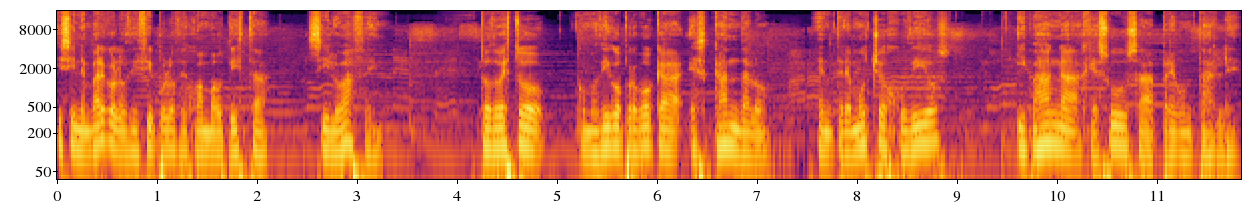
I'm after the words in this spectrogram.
y sin embargo los discípulos de Juan Bautista sí lo hacen? Todo esto, como digo, provoca escándalo entre muchos judíos y van a Jesús a preguntarle,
